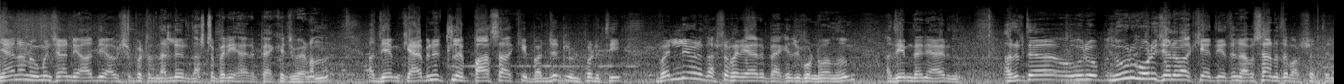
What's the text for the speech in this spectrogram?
ഞാനാണ് ഉമ്മൻചാണ്ടി ആദ്യം ആവശ്യപ്പെട്ടത് നല്ലൊരു നഷ്ടപരിഹാര പാക്കേജ് വേണമെന്ന്. അദ്ദേഹം ക്യാബിനറ്റിൽ പാസ്സാക്കി ബഡ്ജറ്റിൽ ഉൾപ്പെടുത്തി വലിയൊരു നഷ്ടപരിഹാര പാക്കേജ് കൊണ്ടുവന്നതും അദ്ദേഹം തന്നെയായിരുന്നു. അതിലത്തെ ഒരു നൂറ് കോടി ചിലവാക്കി അദ്ദേഹത്തിന്റെ അവസാനത്തെ വർഷത്തിൽ.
